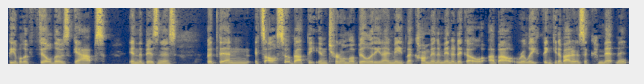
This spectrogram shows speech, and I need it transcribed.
be able to fill those gaps in the business, but then it's also about the internal mobility. And I made the comment a minute ago about really thinking about it as a commitment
